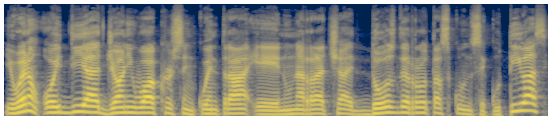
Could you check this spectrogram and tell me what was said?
Y bueno, hoy día Johnny Walker se encuentra en una racha de dos derrotas consecutivas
